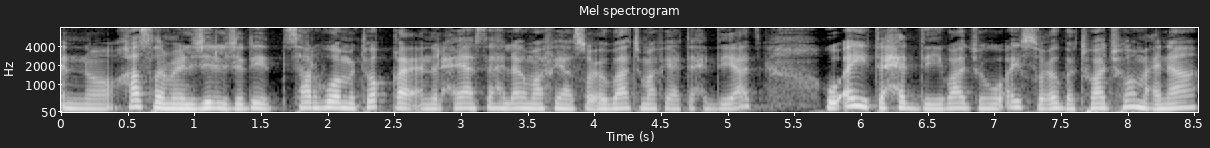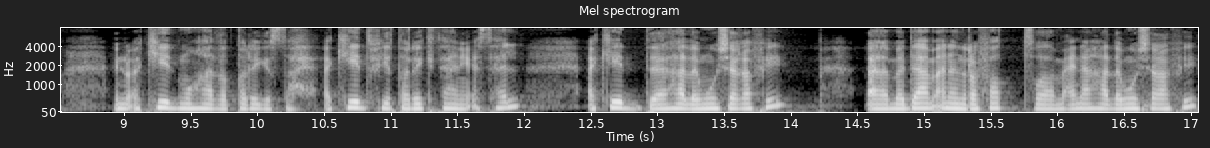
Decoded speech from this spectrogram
إنه خاصة من الجيل الجديد صار هو متوقع انه الحياة سهلة وما فيها صعوبات وما فيها تحديات وأي تحدي يواجهه اي صعوبة تواجهه معناه إنه أكيد مو هذا الطريق الصح أكيد في طريق ثاني أسهل أكيد هذا مو شغفي آه، ما دام أنا انرفضت معناه هذا مو شغفي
